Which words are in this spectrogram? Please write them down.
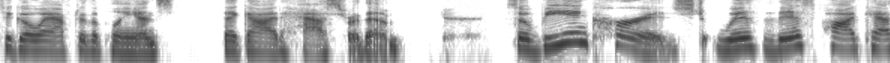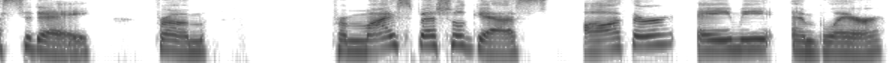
to go after the plans that God has for them. So be encouraged with this podcast today from, from my special guests, author Amy and Blair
